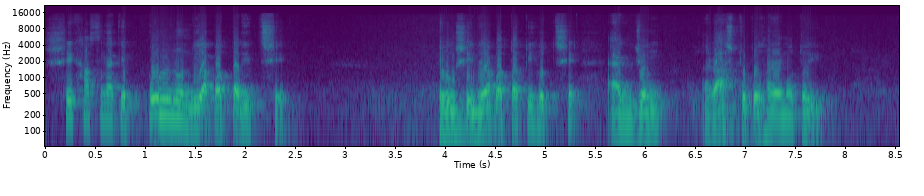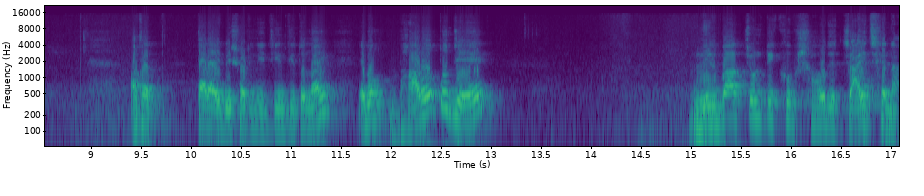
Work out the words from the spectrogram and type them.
শেখ হাসিনাকে পূর্ণ নিরাপত্তা দিচ্ছে। এবং সেই নিরাপত্তাটি হচ্ছে একজন রাষ্ট্রপ্রধানের মতোই। অর্থাৎ তারা এই বিষয়টি নিয়ে চিন্তিত নয়। এবং ভারতও যে নির্বাচনটি খুব সহজে চাইছে না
